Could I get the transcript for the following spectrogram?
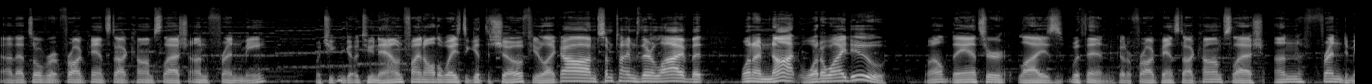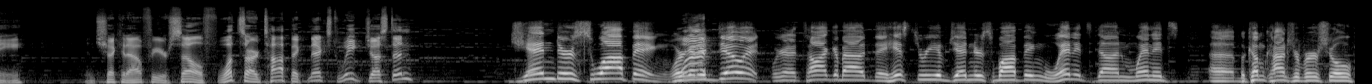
Uh, that's over at frogpants.com/slash unfriend me, which you can go to now and find all the ways to get the show. If you're like, oh, I'm sometimes they're live, but when I'm not, what do I do? Well, the answer lies within. Go to frogpants.com slash unfriend me and check it out for yourself. What's our topic next week, Justin? Gender swapping. We're going to do it. We're going to talk about the history of gender swapping, when it's done, when it's uh, become controversial,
